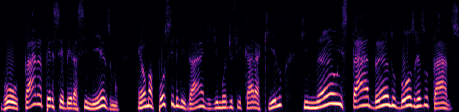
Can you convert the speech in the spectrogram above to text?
voltar a perceber a si mesmo é uma possibilidade de modificar aquilo que não está dando bons resultados,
